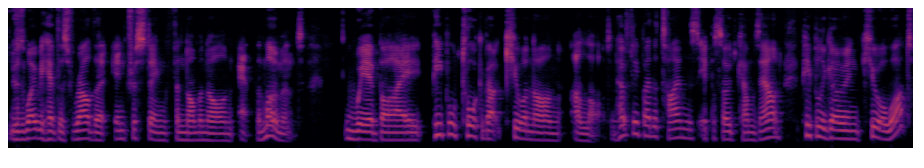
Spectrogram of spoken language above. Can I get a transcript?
which is why we have this rather interesting phenomenon at the moment whereby people talk about QAnon a lot. And hopefully by the time this episode comes out, people are going, Q or what?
